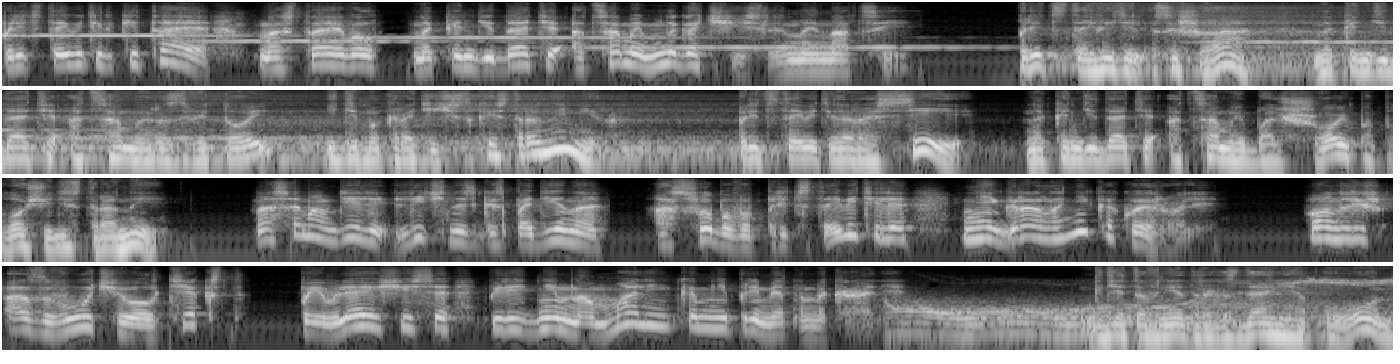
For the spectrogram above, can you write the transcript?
Представитель Китая настаивал на кандидате от самой многочисленной нации – Представитель США на кандидате от самой развитой и демократической страны мира. Представитель России на кандидате от самой большой по площади страны. На самом деле личность господина особого представителя не играла никакой роли. Он лишь озвучивал текст, появляющийся перед ним на маленьком неприметном экране. Где-то в недрах здания ООН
